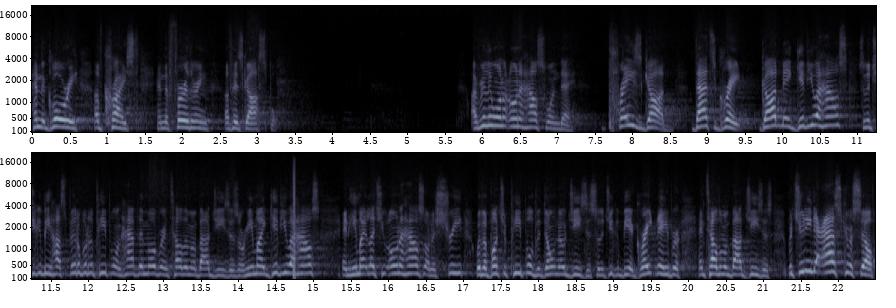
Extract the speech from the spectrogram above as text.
and the glory of Christ and the furthering of his gospel. I really want to own a house one day. Praise God. That's great. God may give you a house so that you can be hospitable to people and have them over and tell them about Jesus. Or He might give you a house and He might let you own a house on a street with a bunch of people that don't know Jesus so that you can be a great neighbor and tell them about Jesus. But you need to ask yourself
